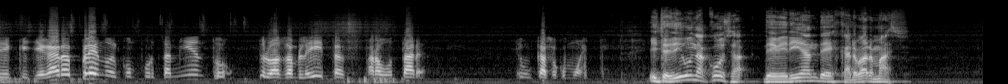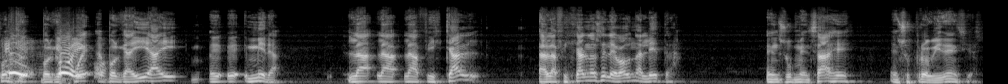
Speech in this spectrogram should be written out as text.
de que llegara al Pleno el comportamiento de los asambleístas para votar en un caso como este. Y te digo una cosa, deberían de escarbar más. Porque, porque, fue- porque ahí hay, eh, eh, mira, la, la- la fiscal, a la fiscal no se le va una letra en sus mensajes, en sus providencias.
